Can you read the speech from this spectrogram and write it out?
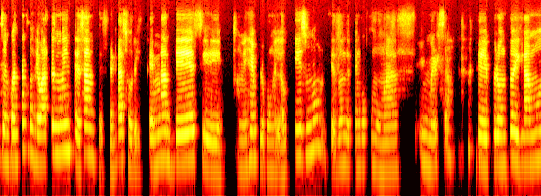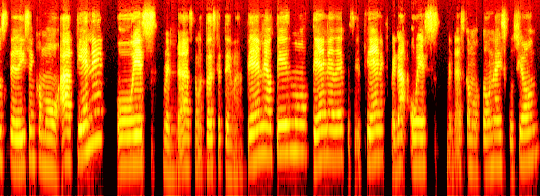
se encuentra con debates muy interesantes, ¿verdad? Sobre el tema de si, un ejemplo, con el autismo, que es donde tengo como más inmersa, de pronto, digamos, te dicen como, ah, tiene o es, ¿verdad? Es como todo este tema. Tiene autismo, tiene déficit, tiene, ¿verdad? O es, ¿verdad? Es como toda una discusión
